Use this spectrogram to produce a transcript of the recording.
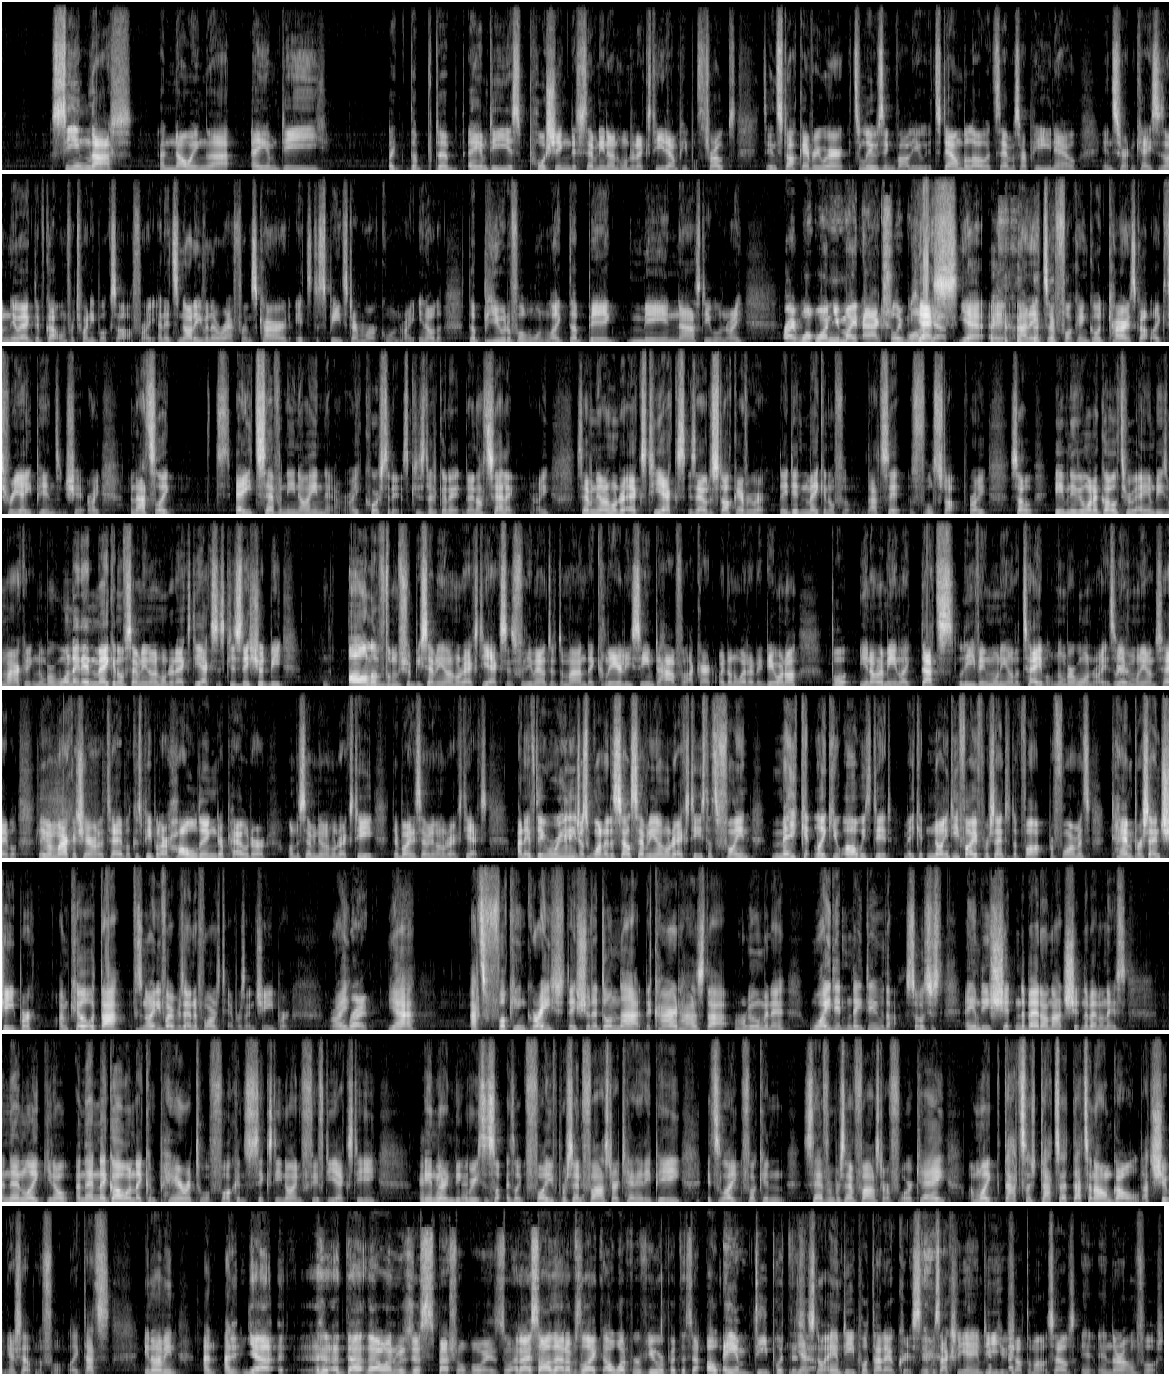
seeing that and knowing that AMD like the the AMD is pushing the 7900 XT down people's throats. It's in stock everywhere. It's losing value. It's down below its MSRP now in certain cases. On Newegg, they've got one for 20 bucks off, right? And it's not even a reference card. It's the Speedster Merc one, right? You know, the, the beautiful one, like the big, mean, nasty one, right? Right, one, one you might actually want. Yes, yeah, and it's a fucking good car. It's got like three eight pins and shit, right? And that's like eight seventy nine now, right? Of course it is, because they're gonna they're not selling, right? Seventy nine hundred XTX is out of stock everywhere. They didn't make enough of them. That's it. Full stop, right? So even if you want to go through AMD's marketing, number one, they didn't make enough seventy nine hundred XTXs because they should be. All of them should be 7900 XTXs for the amount of demand they clearly seem to have for that card. I don't know whether they do or not, but you know what I mean? Like that's leaving money on the table. Number one, right? It's leaving money on the table. It's leaving market share on the table because people are holding their powder on the 7900 XT. They're buying the 7900 XTX. And if they really just wanted to sell 7900 XTs, that's fine. Make it like you always did. Make it 95% of the fo- performance, 10% cheaper. I'm cool with that. If it's 95% of the performance, 10% cheaper, right? Right. Yeah, that's fucking great. They should have done that. The card has that room in it. Why didn't they do that? So it's just AMD shitting the bed on that, shitting the bed on this. And then, like, you know, and then they go and they compare it to a fucking 6950 XT in their recent. It's like 5% faster at 1080p. It's like fucking 7% faster at 4K. I'm like, that's a, that's a, that's an own goal. That's shooting yourself in the foot. Like, that's, you know what I mean? And, and, Yeah, that that one was just special, boys. And I saw that, I was like, oh, what reviewer put this out? Oh, AMD put this Yes, out. no, AMD put that out, Chris. It was actually AMD who shot them out themselves in, in their own foot.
